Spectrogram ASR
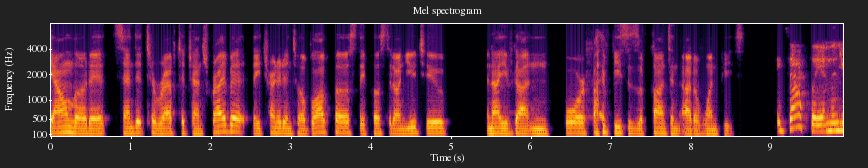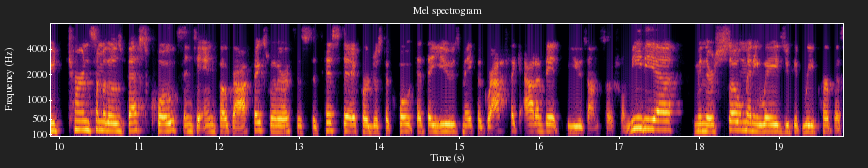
download it, send it to Rev to transcribe it. They turn it into a blog post. They post it on YouTube. And now you've gotten four or five pieces of content out of one piece. Exactly. And then you turn some of those best quotes into infographics, whether it's a statistic or just a quote that they use, make a graphic out of it to use on social media. I mean, there's so many ways you could repurpose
